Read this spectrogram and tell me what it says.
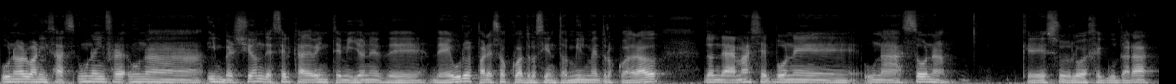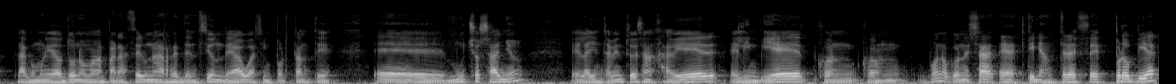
Una, urbanización, una, inversión de cerca de 20 millones de, euros para esos 400.000 metros cuadrados donde además se pone una zona que eso lo ejecutará la comunidad autónoma para hacer una retención de aguas importante eh, muchos años el Ayuntamiento de San Javier, el INVIED, con, bueno, con esas directrices propias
